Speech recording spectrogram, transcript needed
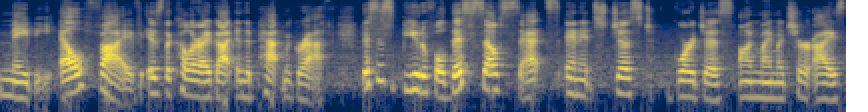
Maybe. L5 is the color i got in the pat mcgrath. This is beautiful. This self sets and it's just gorgeous on my mature eyes.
